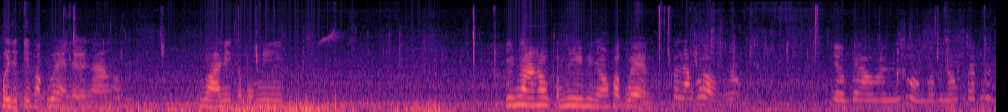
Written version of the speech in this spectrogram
คนจะกินผักแหวนเลยเออนางเหรอวานี่กับบ่มี อยุ่นางเขากับมีพี่น้องผักแหวนกำลังออกเนาะเดี๋ยวไปเอามันห่วงกับพี่น้องแป๊บหนึง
